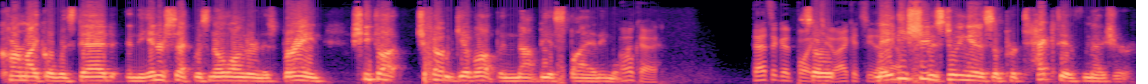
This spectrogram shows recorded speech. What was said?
Carmichael was dead and the intersect was no longer in his brain, she thought Chuck would give up and not be a spy anymore. Okay. That's a good point, so too. I could see that. maybe happening. she was doing it as a protective measure.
